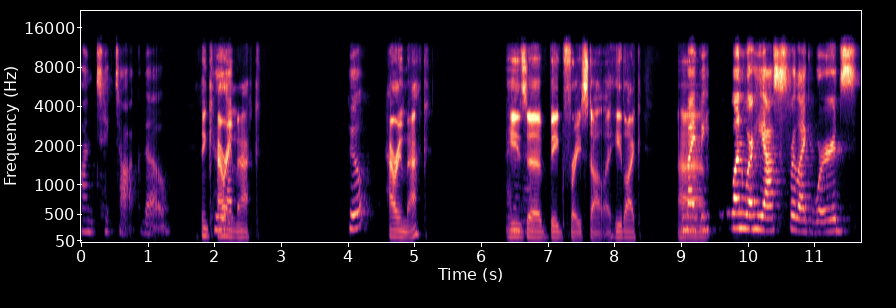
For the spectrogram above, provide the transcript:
on TikTok though. I think Harry like- Mack. Who? Harry Mack. He's a big freestyler. He like It might uh, be one where he asks for like words.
